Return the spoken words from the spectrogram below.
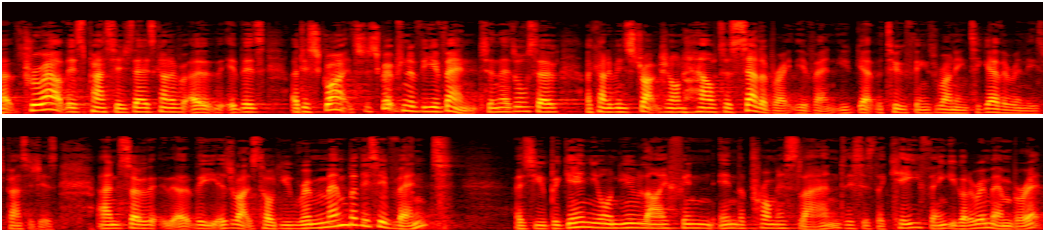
Uh, throughout this passage, there's kind of a, there's a descri- description of the event, and there's also a kind of instruction on how to celebrate the event. You get the two things running together in these passages, and so the, uh, the Israelites told you remember this event as you begin your new life in in the promised land. This is the key thing. You've got to remember it.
